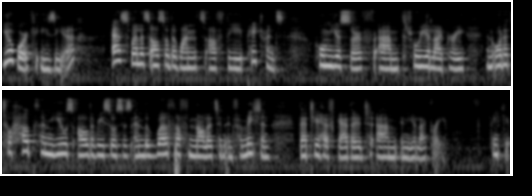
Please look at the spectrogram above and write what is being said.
your work easier, as well as also the ones of the patrons whom you serve um, through your library in order to help them use all the resources and the wealth of knowledge and information that you have gathered um, in your library. Thank you.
